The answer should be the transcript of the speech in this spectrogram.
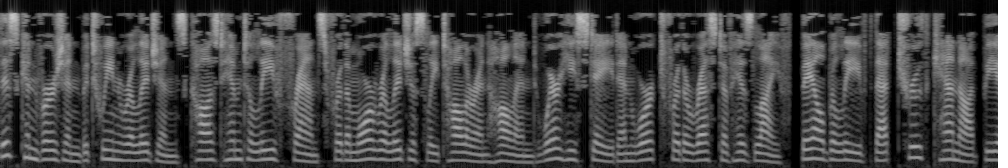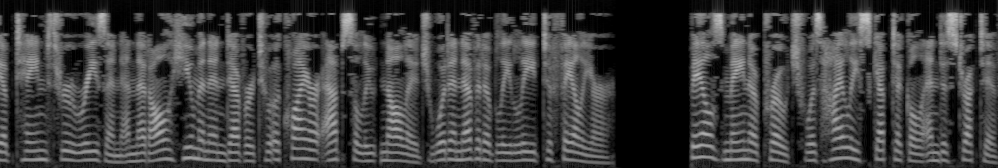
This conversion between religions caused him to leave France for the more religiously tolerant Holland where he stayed and worked for the rest of his life. Bayle believed that truth cannot be obtained through reason and that all human endeavour to acquire absolute knowledge would inevitably lead to failure. Bayle's main approach was highly skeptical and destructive.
